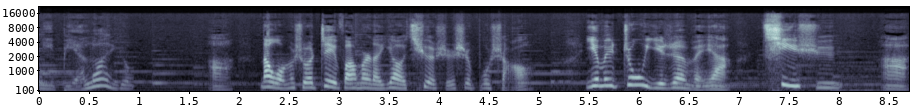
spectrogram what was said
你别乱用，啊。那我们说这方面的药确实是不少，因为中医认为啊，气虚啊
